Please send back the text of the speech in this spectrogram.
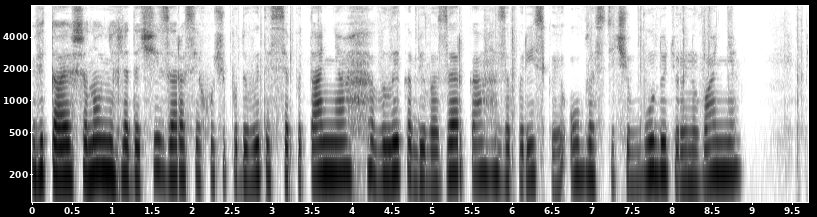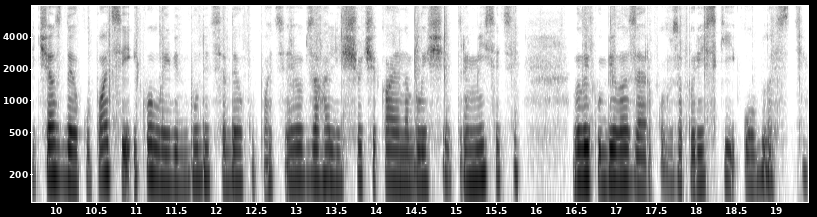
Вітаю, шановні глядачі. Зараз я хочу подивитися питання Велика Білозерка Запорізької області. Чи будуть руйнування під час деокупації і коли відбудеться деокупація? І взагалі, що чекає на ближчі три місяці Велику Білозерку в Запорізькій області?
